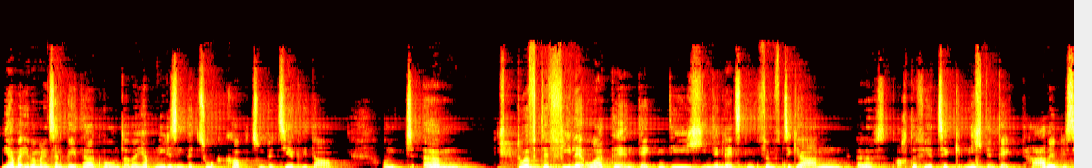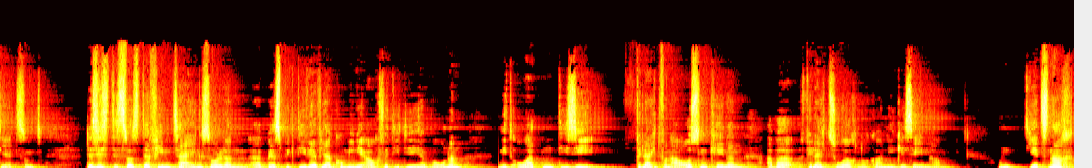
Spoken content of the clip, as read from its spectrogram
ich habe eben mal in St. Peter gewohnt, aber ich habe nie diesen Bezug gehabt zum Bezirk wie da. Und ähm, ich durfte viele Orte entdecken, die ich in den letzten 50 Jahren, äh, 48, nicht entdeckt habe bis jetzt. Und das ist das, was der Film zeigen soll, an äh, Perspektive auf Jacomini, auch für die, die hier wohnen, mit Orten, die sie vielleicht von außen kennen, aber vielleicht so auch noch gar nie gesehen haben. Und jetzt nach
